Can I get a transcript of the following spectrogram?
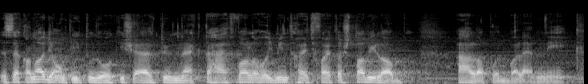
ezek a nagy amplitudók is eltűnnek, tehát valahogy mintha egyfajta stabilabb állapotban lennék.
